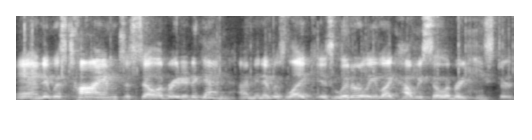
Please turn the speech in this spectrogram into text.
and it was time to celebrate it again. I mean, it was like it's literally like how we celebrate Easter.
